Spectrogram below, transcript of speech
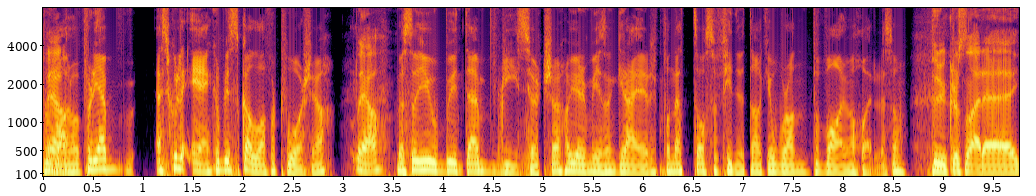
bevare Ja. hår. Fordi jeg, jeg skulle egentlig bli skalla for to år siden. Ja. Men så begynte jeg å researche og gjøre mye sånn greier på nett, og så finne ut av okay, hvordan bevare med håret. liksom. Bruker du sånne, der,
